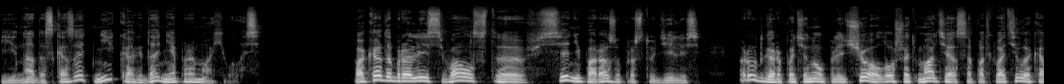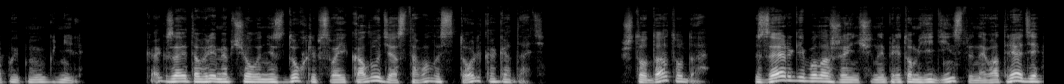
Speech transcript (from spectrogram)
И, надо сказать, никогда не промахивалась. Пока добрались в Алст, э, все не по разу простудились. Рутгар потянул плечо, а лошадь Матиаса подхватила копытную гниль. Как за это время пчелы не сдохли в своей колоде, оставалось только гадать. Что да, то да. Зерги была женщиной, притом единственной в отряде,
